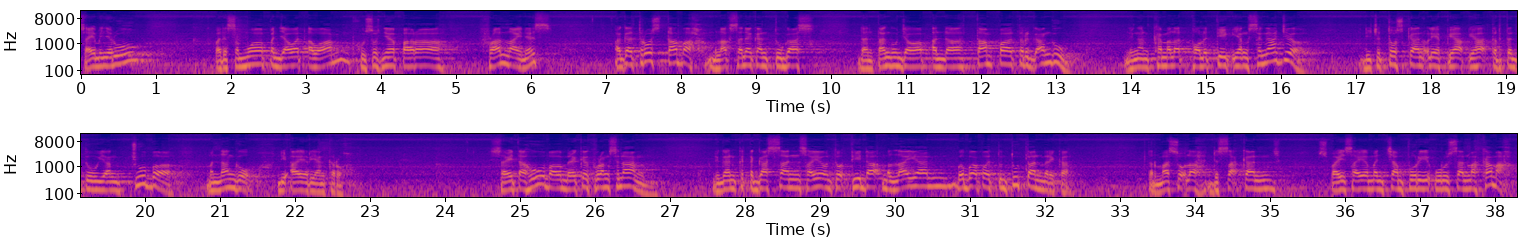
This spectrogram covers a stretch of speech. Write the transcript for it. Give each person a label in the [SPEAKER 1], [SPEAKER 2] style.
[SPEAKER 1] Saya menyeru kepada semua penjawat awam khususnya para frontliners agar terus tabah melaksanakan tugas dan tanggungjawab anda tanpa terganggu dengan kamalat politik yang sengaja dicetuskan oleh pihak-pihak tertentu yang cuba menangguk di air yang keruh. Saya tahu bahawa mereka kurang senang dengan ketegasan saya untuk tidak melayan beberapa tuntutan mereka termasuklah desakan supaya saya mencampuri urusan mahkamah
